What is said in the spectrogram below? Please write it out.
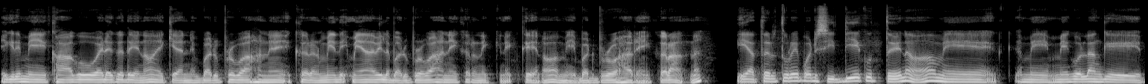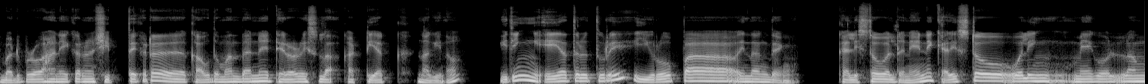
එකද මේ කාගෝ වැඩක දෙනවා. එකන්නේ බඩු ප්‍රවාහනය කරන මේ මෙයාවිල බඩු ප්‍රවාහනය කරන කෙනෙක් එනවා. මේ බඩු ප්‍රවාහරය කරන්න. ඒ අතරතුරේ පොඩි සිද්ධියකුත් වෙනවා. මේ මේ මේ ගොල්ලන්ගේ බඩු ප්‍රවාහනය කරන ශිප් එකට කෞද මන්දන්නේ ටෙරරිස්ලා කට්ටියක් නගිනවා. ඉතින් ඒ අතරතුරේ යුරෝපා ඉඳං දැන් කැලිස්ටෝවල්ට නන්නේ කැලිස්ටෝ වලින් මේ ගොල්ලන්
